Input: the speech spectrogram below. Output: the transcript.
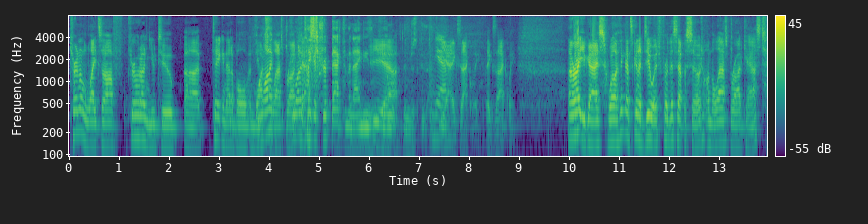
turn all the lights off, throw it on YouTube, uh, take an edible, and watch wanna- the last If you want broadcast. to take a trip back to the '90s, and feel Yeah. it, then just do that. Yeah. yeah, exactly, exactly. All right, you guys. Well, I think that's going to do it for this episode on the last broadcast.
